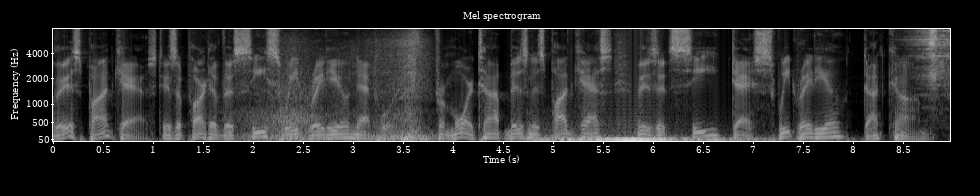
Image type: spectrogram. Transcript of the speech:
This podcast is a part of the C Suite Radio Network. For more top business podcasts, visit c-suiteradio.com.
